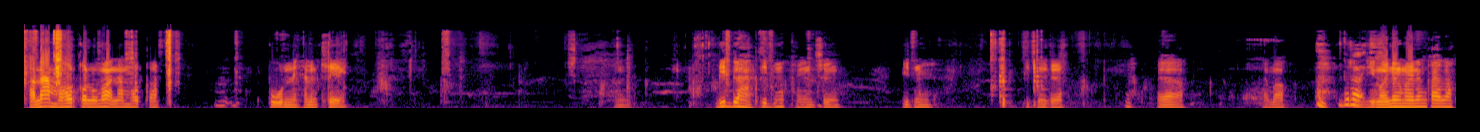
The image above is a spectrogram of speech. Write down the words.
เลยเออโอเคบัดนี้ได้ป่ะเออทำเลยนะผมเลยได้ละตรงเป๊ะบัดอืมผมแล้วก็เอาน้ำมาหดก่อนลุงน้อยน้ำมาหดก่อน ปูนนี่ให้มันเข่งอืมบิดด้วยฮะบิดด้วยให้มันซึ้งบิดนี่บิดนี่เด้อเออได้บอกบ่ได้อีกหน่อยหนึงหน่อยหนึงใกล้แล้ว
